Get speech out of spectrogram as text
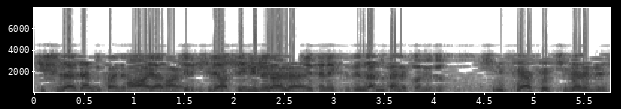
kişilerden mi kaynaklanıyor? Hayır, hayır. Siyasetçilerin şöyle. yeteneksizliğinden mi kaynaklanıyor diyorsunuz? Şimdi siyasetçilerimiz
